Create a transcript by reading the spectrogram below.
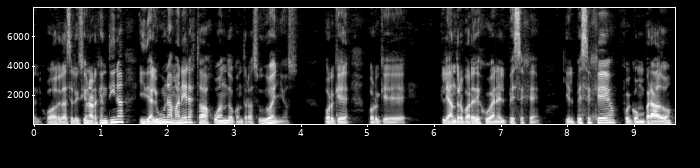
el jugador de la selección argentina, y de alguna manera estaba jugando contra sus dueños. ¿Por qué? Porque Leandro Paredes juega en el PSG. Y el PSG fue comprado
